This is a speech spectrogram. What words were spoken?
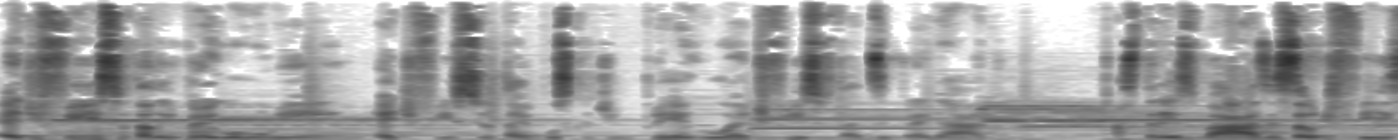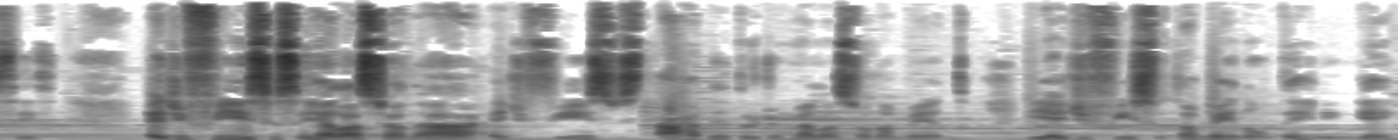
É difícil estar no emprego ruim, é difícil estar em busca de emprego, é difícil estar desempregado. As três bases são difíceis. É difícil se relacionar, é difícil estar dentro de um relacionamento e é difícil também não ter ninguém.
